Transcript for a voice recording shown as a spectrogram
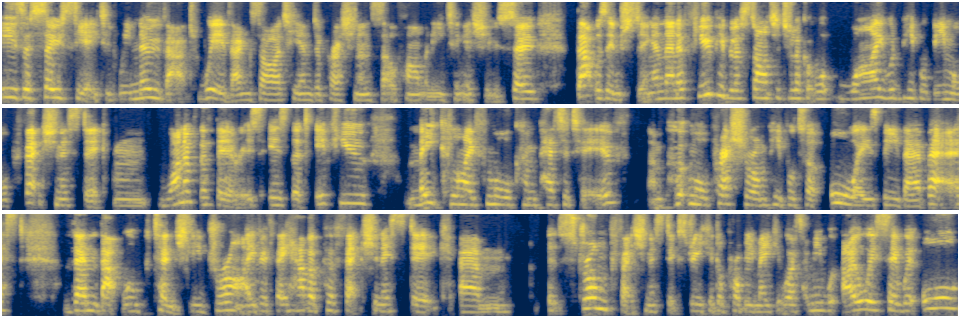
is associated, we know that, with anxiety and depression and self harm and eating issues. So that was interesting. And then a few people have started to look at what, why would people be more perfectionistic. And one of the theories is that if you make life more competitive, and put more pressure on people to always be their best, then that will potentially drive, if they have a perfectionistic um, strong perfectionistic streak it'll probably make it worse i mean i always say we're all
